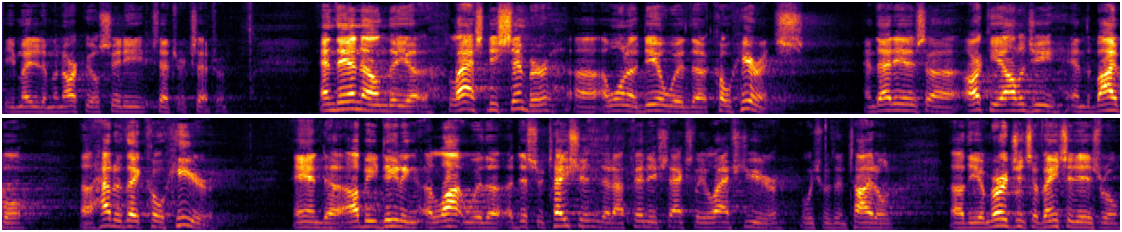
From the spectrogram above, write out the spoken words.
He made it a monarchical city, etc., etc. And then on the uh, last December, uh, I want to deal with uh, coherence, and that is uh, archaeology and the Bible. how do they cohere? And I'll be dealing a lot with a, a dissertation that I finished actually last year, which was entitled uh, the emergence of ancient Israel,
